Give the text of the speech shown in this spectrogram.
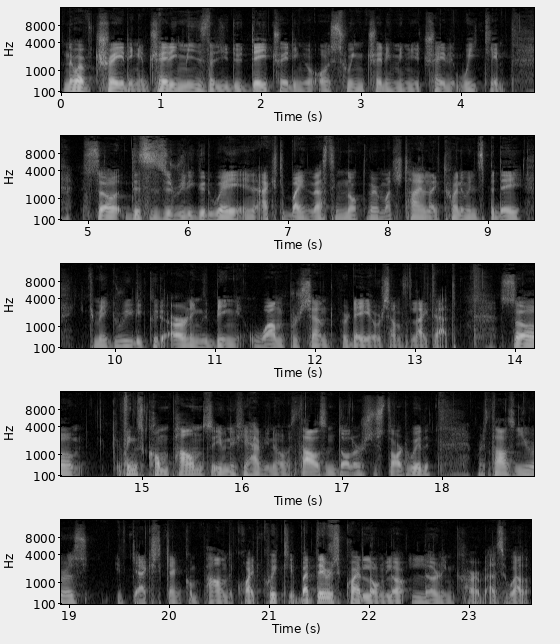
And then we have trading, and trading means that you do day trading or swing trading, meaning you trade weekly. So, this is a really good way, and actually by investing not very much time, like 20 minutes per day, you can make really good earnings, being 1% per day or something like that. So, things compound. So even if you have, you know, thousand dollars to start with, or thousand euros, it actually can compound quite quickly. But there is quite a long le- learning curve as well.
